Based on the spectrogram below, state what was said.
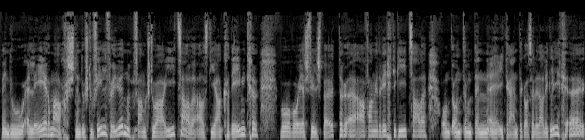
wenn du eine Lehre machst, dann tust du viel früher, fangst du an einzahlen, als die Akademiker, wo, wo erst viel später, äh, anfangen, richtig einzahlen und, und, und dann, äh, in die Rente gehen sollen alle gleich, äh,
